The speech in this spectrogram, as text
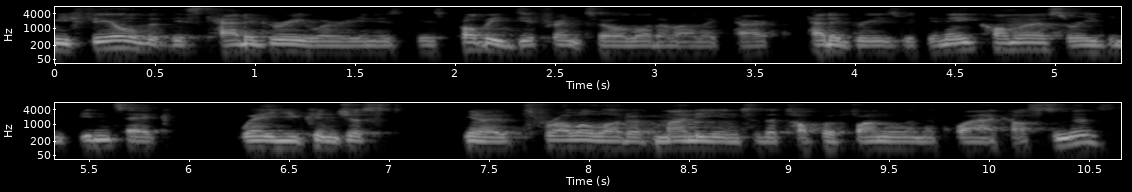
we feel that this category we're in is, is probably different to a lot of other categories within e-commerce or even fintech, where you can just you know throw a lot of money into the top of funnel and acquire customers.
